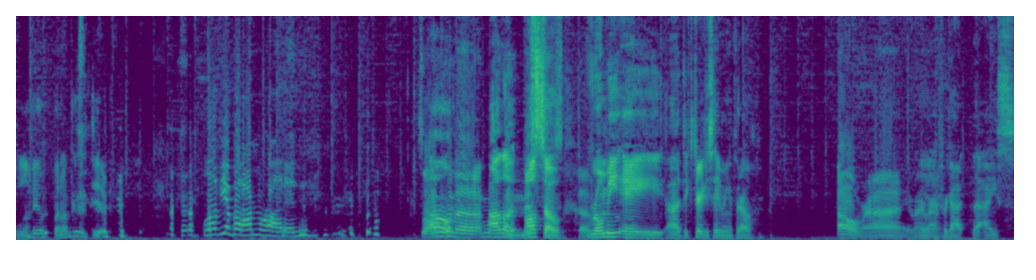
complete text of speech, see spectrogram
Love you, but I'm gonna dip. Love you, but I'm running. So Oh, I'm gonna. I'm gonna Allo- miss also, roll me a uh, dexterity saving throw. Oh right, right, yeah, I forgot the ice.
